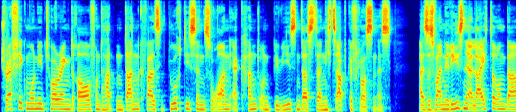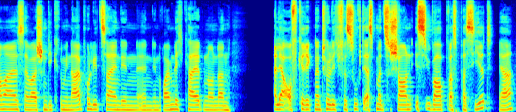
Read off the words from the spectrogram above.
Traffic Monitoring drauf und hatten dann quasi durch die Sensoren erkannt und bewiesen, dass da nichts abgeflossen ist. Also es war eine riesen Erleichterung damals, da war schon die Kriminalpolizei in den, in den Räumlichkeiten und dann alle aufgeregt natürlich versucht erstmal zu schauen, ist überhaupt was passiert, ja.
